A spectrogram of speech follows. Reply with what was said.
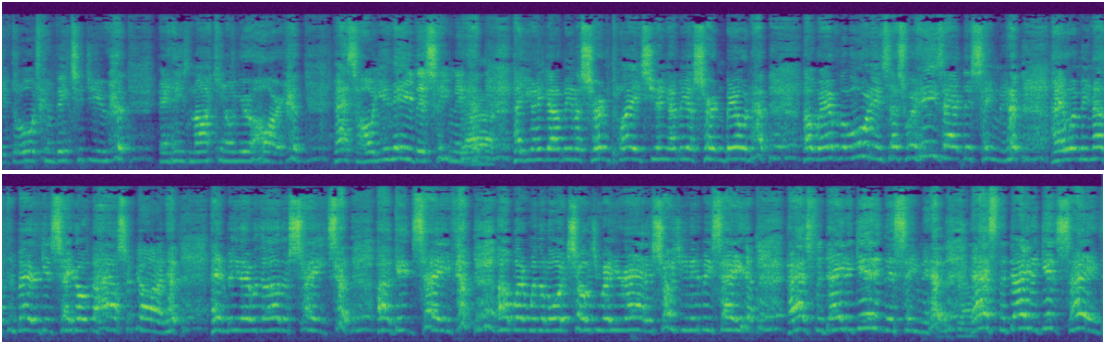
If the Lord's convicted you and He's knocking on your heart, that's all you need this evening. Right. You ain't got to be in a certain place. You ain't got to be a certain building. Wherever the Lord is, that's where He's at this evening. It wouldn't be nothing better to get saved over the house of God and be there with the other saints uh, getting saved. Uh, but when the Lord shows you where you're at and shows you, you need to be saved, that's the day to get it this evening. That's, right. that's the day to get saved.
